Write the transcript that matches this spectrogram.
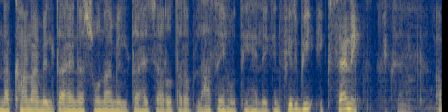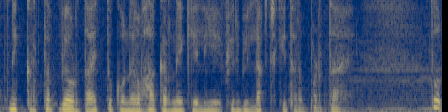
न खाना मिलता है न सोना मिलता है चारों तरफ़ लाशें होती हैं लेकिन फिर भी एक सैनिक एक सैनिक। अपने कर्तव्य और दायित्व को निर्वाह करने के लिए फिर भी लक्ष्य की तरफ़ बढ़ता है। तो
